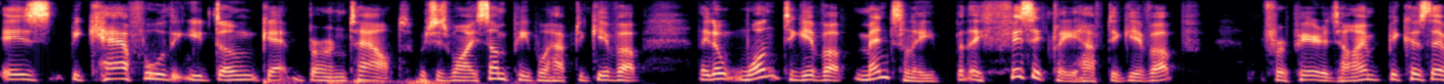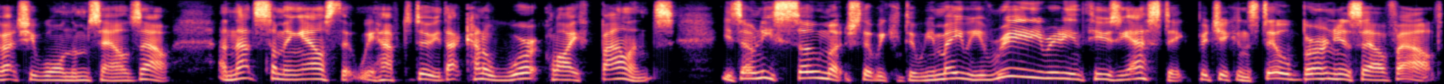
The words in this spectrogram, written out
is be careful that you don't get burnt out, which is why some people have to give up. They don't want to give up mentally, but they physically have to give up for a period of time because they've actually worn themselves out. And that's something else that we have to do. That kind of work life balance is only so much that we can do. We may be really, really enthusiastic, but you can still burn yourself out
